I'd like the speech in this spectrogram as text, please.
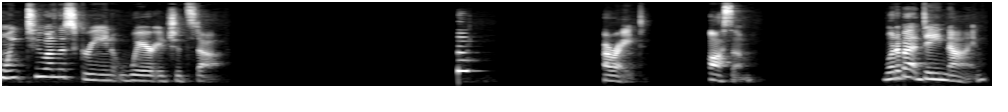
Point to on the screen where it should stop. Boop. All right, awesome. What about day nine?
